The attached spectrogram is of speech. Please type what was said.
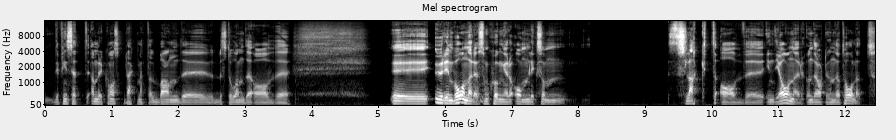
det finns ett amerikanskt black metal band eh, bestående av eh, eh, urinvånare som sjunger om liksom slakt av eh, indianer under 1800-talet.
